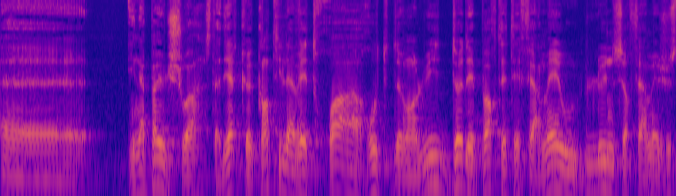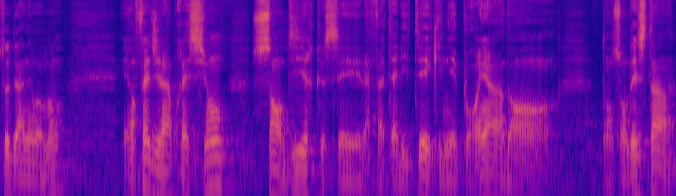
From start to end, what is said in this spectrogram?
euh, il n'a pas eu le choix. C'est-à-dire que quand il avait trois routes devant lui, deux des portes étaient fermées ou l'une se refermait juste au dernier moment. Et en fait, j'ai l'impression, sans dire que c'est la fatalité et qu'il n'y est pour rien dans, dans son destin,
